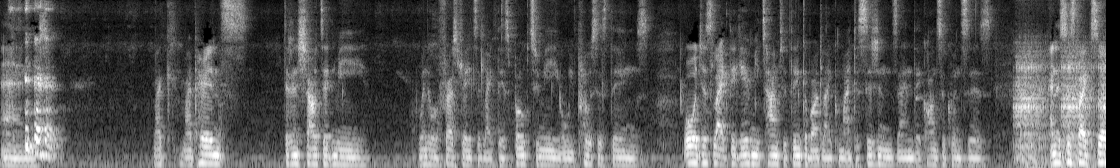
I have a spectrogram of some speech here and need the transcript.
And like my parents didn't shout at me when they were frustrated like they spoke to me or we processed things or just like they gave me time to think about like my decisions and the consequences. And it's just like so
